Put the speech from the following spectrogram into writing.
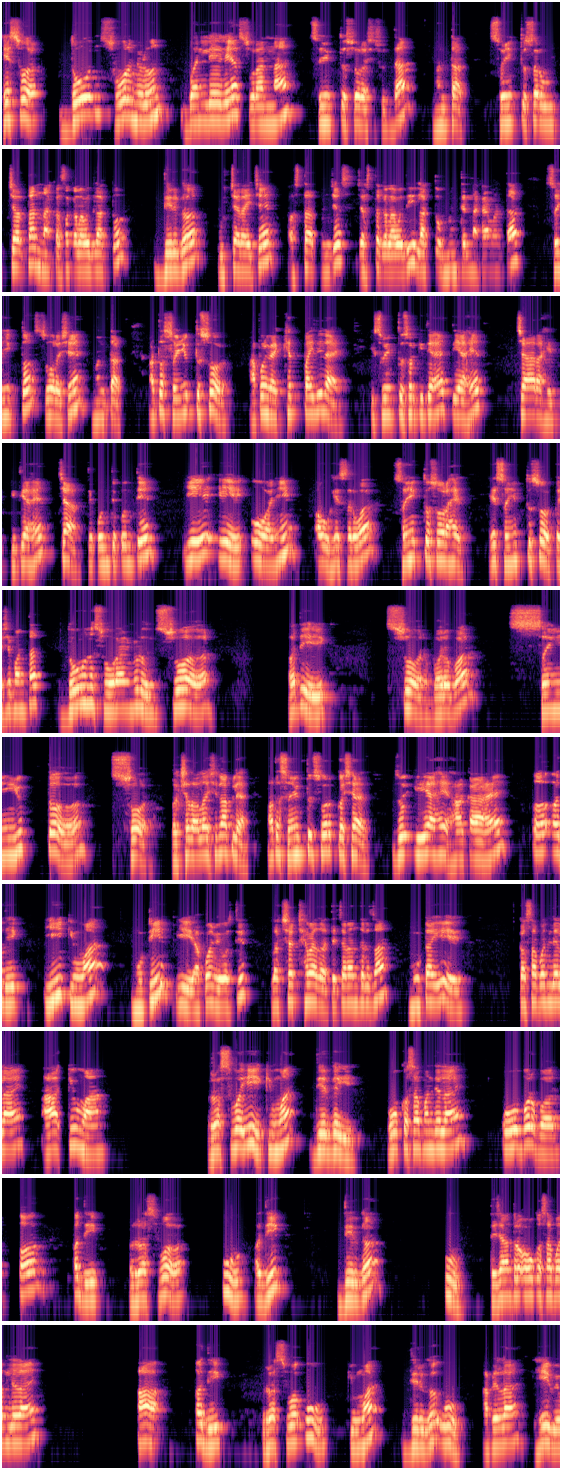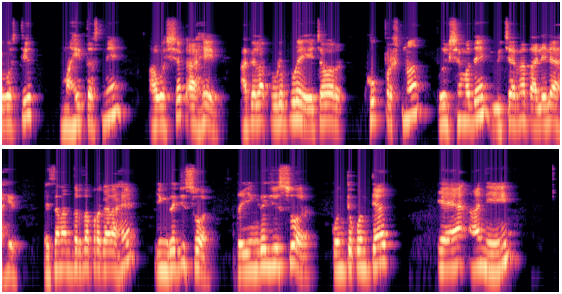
हे स्वर दोन स्वर मिळून बनलेल्या स्वरांना संयुक्त स्वर असे सुद्धा म्हणतात. संयुक्त स्वर उच्चारताना कसा कालावधी लागतो? दीर्घ उच्चारायचे असतात. म्हणजेच जास्त कालावधी लागतो म्हणून त्यांना काय म्हणतात? संयुक्त स्वर असे म्हणतात. आता संयुक्त स्वर आपण व्याख्यात पाहिलेलं आहे की संयुक्त स्वर किती आहेत? ते आहेत चार आहेत. किती आहेत? चार. ते कोणते कोणते? ए ए ओ आणि औ हे सर्व संयुक्त स्वर आहेत. हे संयुक्त स्वर कसे म्हणतात दोन स्वरां मिळून स्वर अधिक स्वर बरोबर संयुक्त स्वर. लक्षात आलं असेल आपल्या? आता संयुक्त स्वर कशा आहेत? जो ए आहे हा काय आहे? अ अधिक ई किंवा मोठी ई. आपण व्यवस्थित लक्षात ठेवायचा. त्याच्यानंतरचा मोठा ए कसा बनलेला आहे? आ किंवा रस्व ई किंवा दीर्घ ई ओ कसा बनलेला आहे? ओ बरोबर अ अधिक रस्व उ अधिक दीर्घ उ. त्याच्यानंतर ओ कसा बनलेला आहे? आ अधिक रस्व उ किंवा दीर्घ उ. आपल्याला हे व्यवस्थित माहीत असणे आवश्यक आहे. आपल्याला पुढे पुढे याच्यावर खूप प्रश्न परीक्षेमध्ये विचारण्यात आलेले आहेत. याच्यानंतरचा प्रकार आहे इंग्रजी स्वर. आता इंग्रजी स्वर कोणत्या कोणत्या ए आणि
